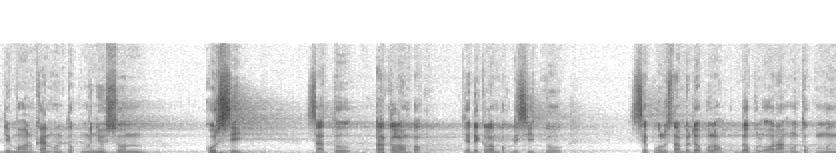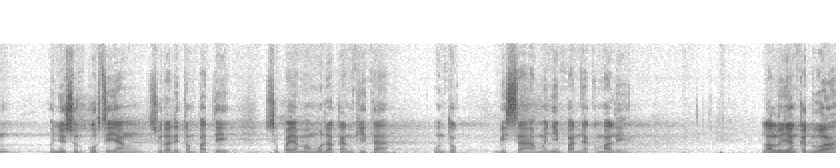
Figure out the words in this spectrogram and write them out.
dimohonkan untuk menyusun kursi satu per kelompok. Jadi kelompok di situ 10 sampai 20, 20 orang untuk menyusun kursi yang sudah ditempati supaya memudahkan kita untuk bisa menyimpannya kembali. Lalu yang kedua,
